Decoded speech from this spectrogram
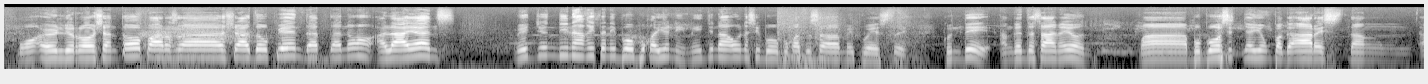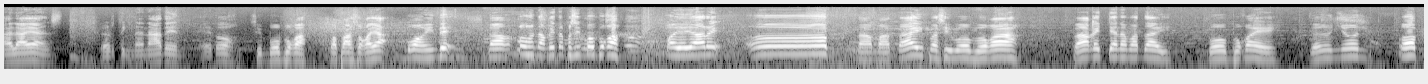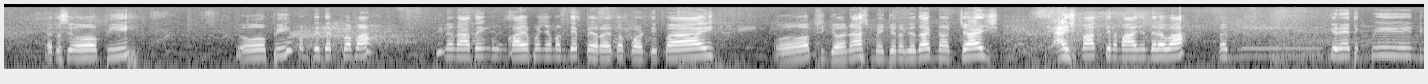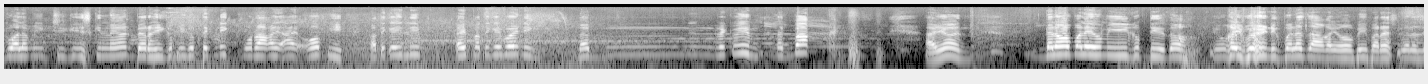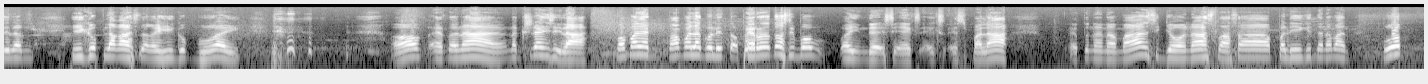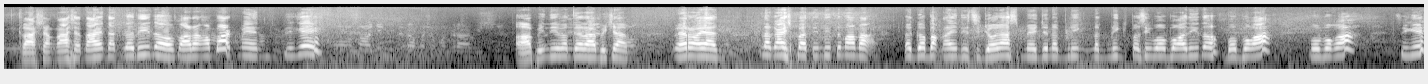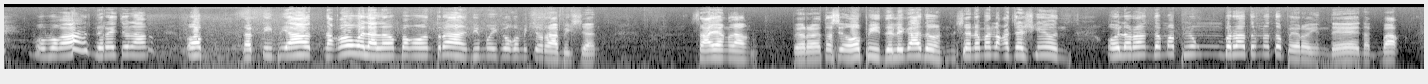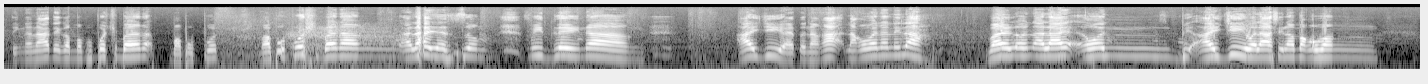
Mukhang early Roshan to para sa Shadow Fiend at ano, Alliance. Medyo hindi nakita ni Bobo kayo eh. Medyo nauna si Bobo ka sa may pwesto eh. Kundi, ang ganda sana yon mabubosit niya yung pag-aares ng Alliance. Pero tingnan natin. Ito, si Bobo ka. Papasok kaya? Mukhang hindi. Nak oh, nakita pa si Bobo ka. Mayayari. Up! Namatay pa si Bobo ka. Bakit ka namatay? Bobo ka eh. Ganun yun. Op! Ito si OP. Si OP, magde-dep pa pa. Tingnan natin kung kaya pa niya mag-dep. Pero ito, 45. Op, si Jonas, medyo nagda-dive, nag-charge. Ice pot, tinamaan yung dalawa. Nag kinetic P, hindi ko alam yung skill na yun, pero higop-higop technique, mura kay ay, OP, pati kay Lim, ay pati kay Burning, nag Requiem, nag-back. Ayun. Dalawa pala yung umihigop dito. Yung kay Burning pala sa kay OP, pares pala silang higop lakas na kay higop buhay. Op, eto na. Nag-shrine sila. Papayag, papalag ulit to. Pero ito si Bob, ay hindi, si XXS pala. Eto na naman, si Jonas, nasa paligid na naman. Whoop! Kasyang-kasya tayong tatlo dito, parang apartment. Sige. Ah, hindi mag-grabe siya. Pero ayan, nag-ice pot, hindi tumama. Nagbabak ngayon dito si Jonas. Medyo nag-blink, nag-blink pa si Bobo ka dito. Bobo ka? Bobo ka? Sige, Bobo ka. Diretso lang. Op, nag-TP out. Nako, wala lang pang kontra. Hindi mo i-commit yung rubbish yan. Sayang lang. Pero ito si OP, delikado. Siya naman naka-charge ngayon. All around the map yung baratom na to. Pero hindi, nag-back. Tingnan natin kung mapupush ba na, mapupush, mapupush ba ng Alliance yung mid lane ng IG. Ito na nga, nakuha na nila. While on Alli- on IG, wala silang makuwang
